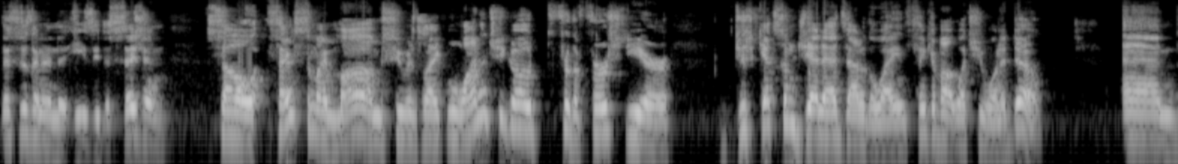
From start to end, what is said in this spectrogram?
this isn't an easy decision. So thanks to my mom, she was like, Well, why don't you go for the first year, just get some gen eds out of the way and think about what you want to do. And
